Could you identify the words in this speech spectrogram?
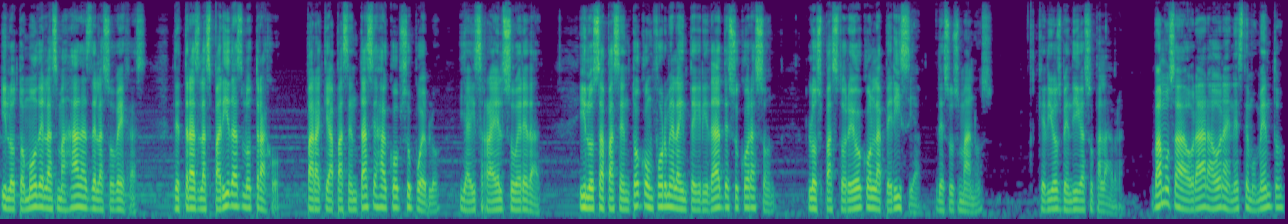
y lo tomó de las majadas de las ovejas, detrás las paridas lo trajo, para que apacentase a Jacob su pueblo, y a Israel su heredad. Y los apacentó conforme a la integridad de su corazón, los pastoreó con la pericia de sus manos. Que Dios bendiga su palabra. Vamos a orar ahora en este momento,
